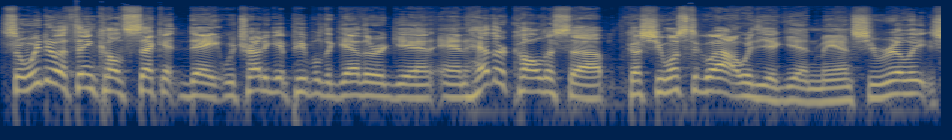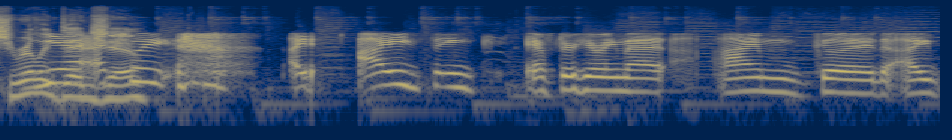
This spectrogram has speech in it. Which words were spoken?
So we do a thing called second date. We try to get people together again, and Heather called us up because she wants to go out with you again, man. She really, she really yeah, digs you. I I think after hearing that, I'm good. I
